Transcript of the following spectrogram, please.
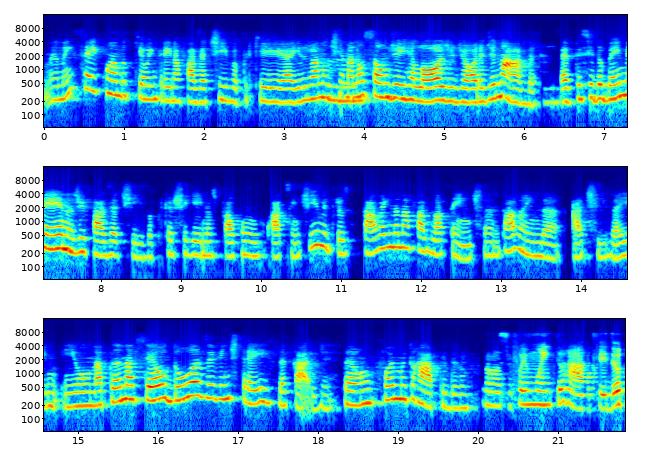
eu nem sei quando que eu entrei na fase ativa, porque aí eu já não tinha mais uhum. noção de relógio, de hora, de nada. Uhum. Deve ter sido bem menos de fase ativa, porque eu cheguei no hospital com 4 centímetros, estava ainda na fase latente, né? não estava ainda ativa. E, e o Natan nasceu 2h23 da tarde. Então foi muito rápido. Nossa, foi muito rápido.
